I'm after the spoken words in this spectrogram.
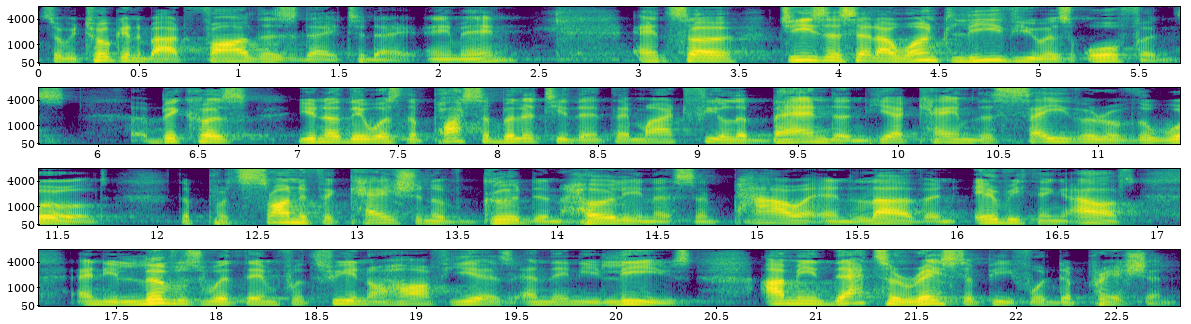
So we're talking about Father's Day today. Amen. And so Jesus said, I won't leave you as orphans because, you know, there was the possibility that they might feel abandoned. Here came the Savior of the world, the personification of good and holiness and power and love and everything else. And he lives with them for three and a half years and then he leaves. I mean, that's a recipe for depression.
